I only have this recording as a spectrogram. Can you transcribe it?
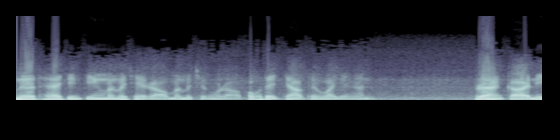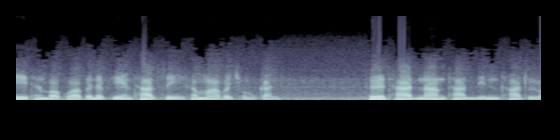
เนื้อแท้จริง ๆ มันไม่ใช่เรา มันไม่ใช่ของเราเพราะพระพุทธเจ้าท่านว่าอย่างนั้น ร่างกายนี้ท่านบอกว่าเป็นเพียงธาตุสี่เข้ามาประชุมกัน คือธาตุน้ำธาตุดินธาตุล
